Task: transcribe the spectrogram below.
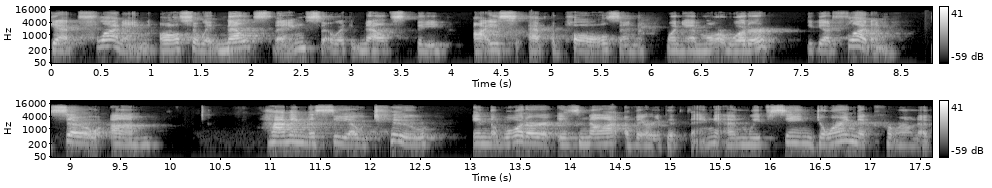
get flooding. Also, it melts things, so it melts the ice at the poles, and when you have more water, you get flooding. So, um, having the CO2 in the water is not a very good thing, and we've seen during the corona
